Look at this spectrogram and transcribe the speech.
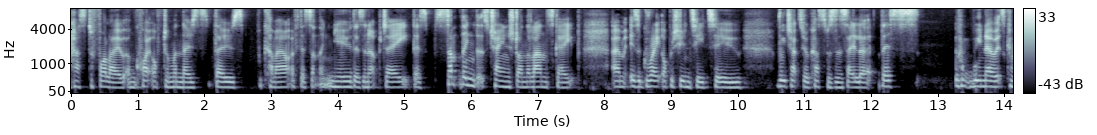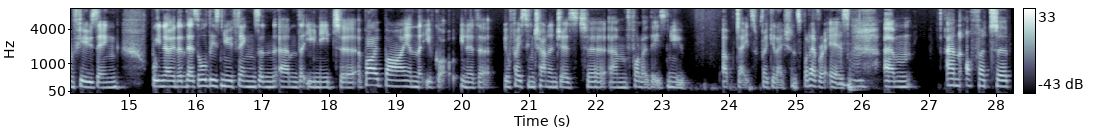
has to follow. And quite often when those those come out, if there's something new, there's an update, there's something that's changed on the landscape, um, is a great opportunity to reach out to your customers and say, look, this we know it's confusing. We know that there's all these new things and um, that you need to abide by, and that you've got, you know, that you're facing challenges to um, follow these new updates, regulations, whatever it is, mm-hmm. um, and offer to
